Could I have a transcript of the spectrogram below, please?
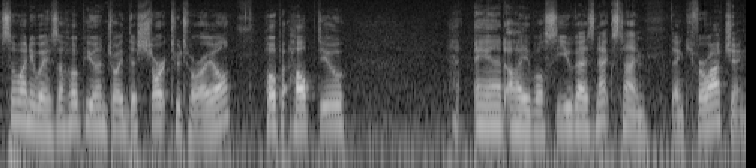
So anyways, I hope you enjoyed this short tutorial. Hope it helped you. And I will see you guys next time. Thank you for watching.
